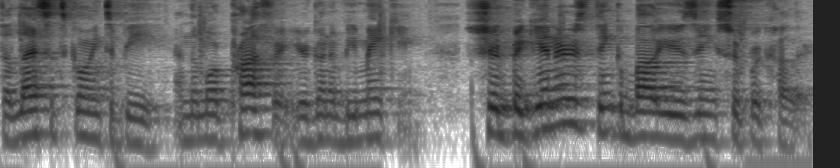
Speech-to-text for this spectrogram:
the less it's going to be and the more profit you're going to be making. Should beginners think about using Supacolor?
